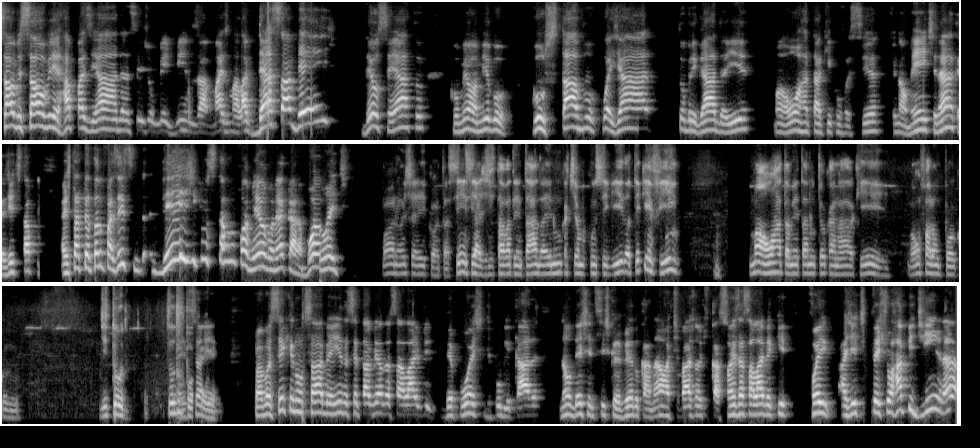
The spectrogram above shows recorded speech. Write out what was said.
Salve, salve, rapaziada! Sejam bem-vindos a mais uma live. Dessa vez deu certo com meu amigo Gustavo Cojar. Muito obrigado aí. Uma honra estar aqui com você, finalmente, né? Que a gente está a gente tá tentando fazer isso desde que você estava no Flamengo, né, cara? Boa noite. Boa noite aí, Cota. Sim, sim, a gente estava tentando aí, nunca tínhamos conseguido, até que enfim. Uma honra também estar no teu canal aqui. Vamos falar um pouco de tudo. Tudo é pouco. Isso aí. Para você que não sabe ainda, você está vendo essa live depois de publicada, não deixe de se inscrever no canal, ativar as notificações. Essa live aqui foi. A gente fechou rapidinho, né?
